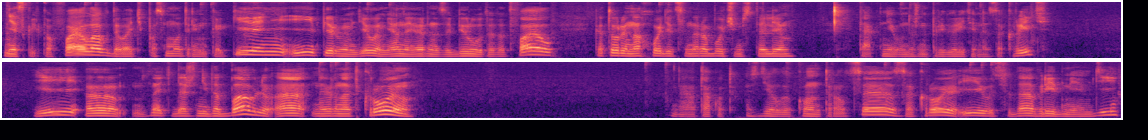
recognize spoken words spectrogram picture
несколько файлов. Давайте посмотрим, какие они. И первым делом я, наверное, заберу вот этот файл, который находится на рабочем столе. Так, мне его нужно предварительно закрыть. И, э, знаете, даже не добавлю, а, наверное, открою. Да, вот так вот сделаю Ctrl-C, закрою и вот сюда в readme.md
